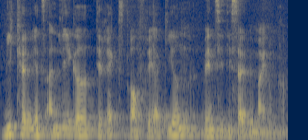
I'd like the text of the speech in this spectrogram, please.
Wie können jetzt Anleger direkt darauf reagieren, wenn sie dieselbe Meinung haben?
